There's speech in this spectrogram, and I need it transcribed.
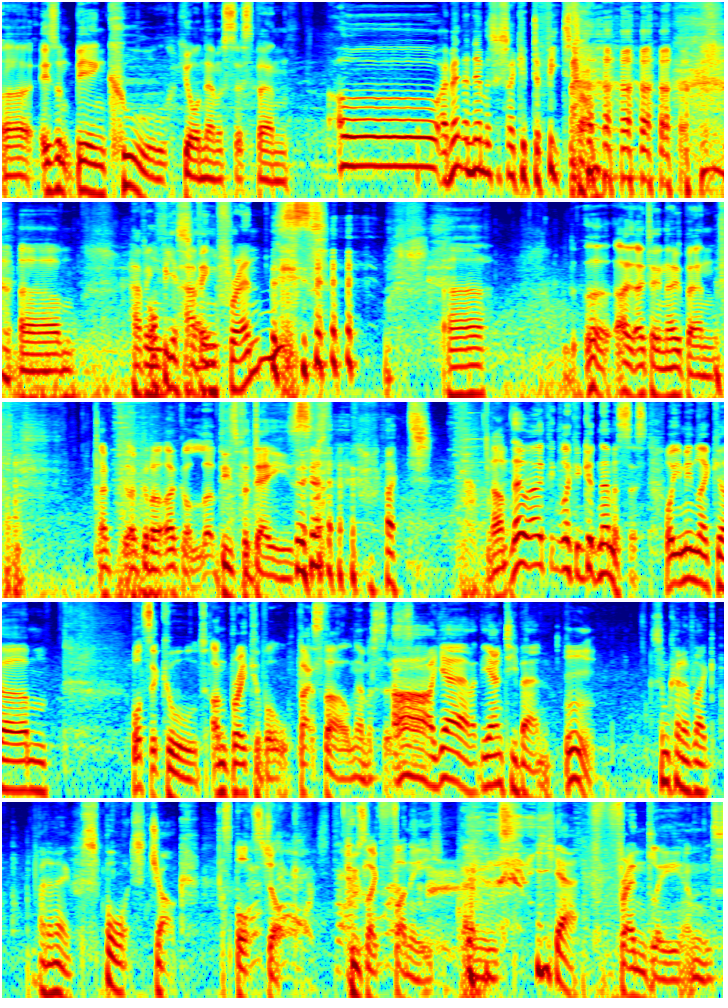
Uh, isn't being cool your nemesis, Ben? Oh, I meant a nemesis I could defeat, Tom. Having Obviously. having friends? uh, uh, I, I don't know, Ben. I've, I've got a, I've got these for days. right. Um, no, I think like a good nemesis. Well, you mean, like um, what's it called? Unbreakable, that style nemesis. Ah, yeah, like the anti-Ben. Hmm. Some kind of like, I don't know, sports jock. Sports jock, who's like funny and yeah. friendly and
